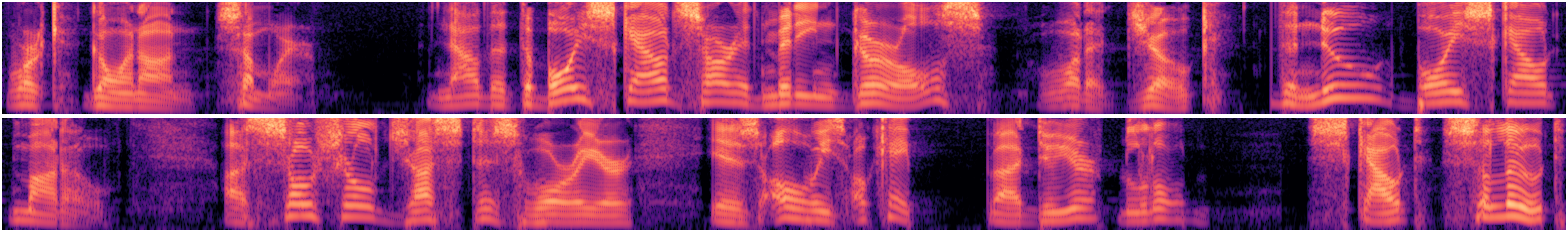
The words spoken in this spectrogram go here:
work going on somewhere. Now that the Boy Scouts are admitting girls, what a joke, the new Boy Scout motto, a social justice warrior, is always okay, uh, do your little scout salute.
